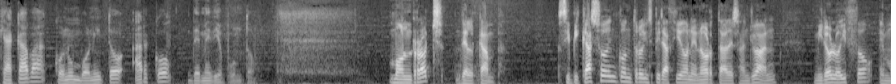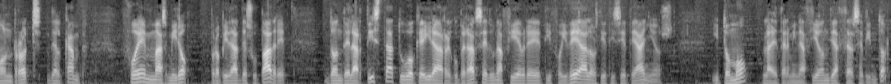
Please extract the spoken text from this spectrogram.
que acaba con un bonito arco de medio punto. Monroch del Camp. Si Picasso encontró inspiración en Horta de San Joan, Miró lo hizo en Monroch del Camp. Fue en Masmiró, propiedad de su padre, donde el artista tuvo que ir a recuperarse de una fiebre tifoidea a los 17 años y tomó la determinación de hacerse pintor.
